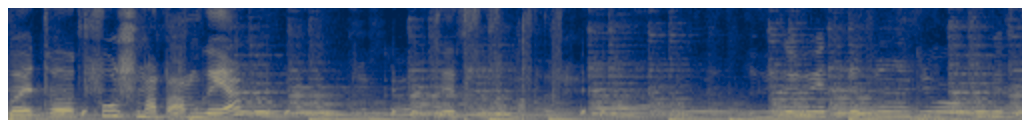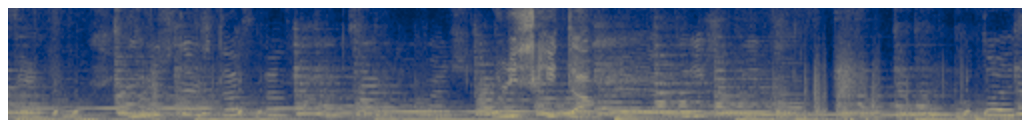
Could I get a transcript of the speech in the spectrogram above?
Bo to twórz mapę, a mogę ja? To ja przechodzę mapę. Widzowie, ja teraz będę nagrywał bez dźwięku. Wróć to jest to, Uliskita, to jest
